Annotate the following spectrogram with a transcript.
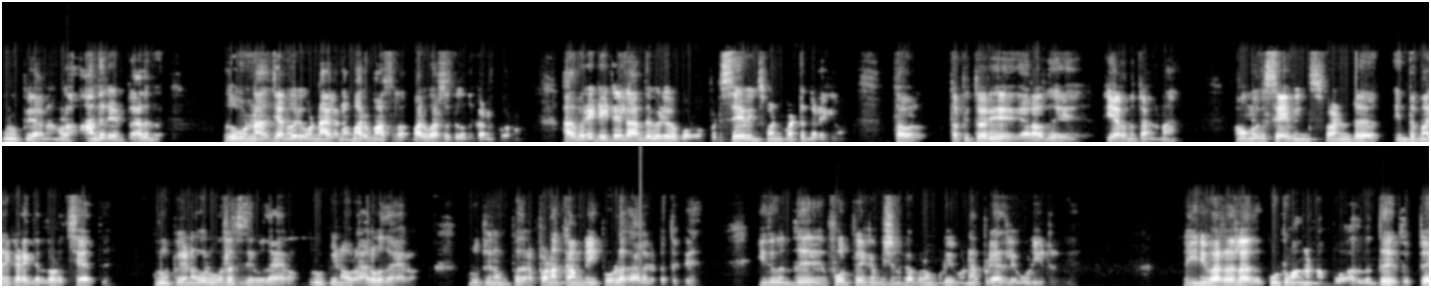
குரூப் பி ஆனாங்களோ அந்த டேட் அது அது ஒன்றா ஜனவரி ஒன்றா இல்லைன்னா மறு மாதம் மறு வருஷத்துலேருந்து கணக்கு வரும். அது பற்றி டீட்டெயிலாக அந்த வீடியோவில் போடுவோம். பட் சேவிங்ஸ் ஃபண்ட் மட்டும் கிடைக்கும். தவறு தப்பி யாராவது இறந்துட்டாங்கன்னா அவங்களுக்கு சேவிங்ஸ் ஃபண்டு இந்த மாதிரி கிடைக்கிறதோட சேர்த்து குரூப் ஏன்னா ஒரு ஒரு லட்சத்து இருபதாயிரம் குரூப் ஏன்னா ஒரு அறுபதாயிரம் குரூப் ஏனா முப்பதாயிரம் பணம் கம்மி இப்போ உள்ள காலகட்டத்துக்கு. இது வந்து ஃபோர்த் பே கமிஷனுக்கு அப்புறம் முடிவு பண்ணால் அப்படியே அதிலே ஓடிட்டு இருக்கு இனி வர்றதில் அதை கூட்டுவாங்கன்னு நம்புவோம். அது வந்து ஃபிஃப்த் பே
